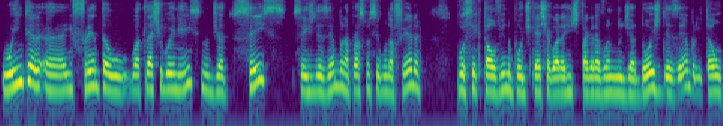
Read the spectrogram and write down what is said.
O Inter uh, enfrenta o, o, Atlético Goianiense no dia 6, 6 de dezembro, na próxima segunda-feira. Você que está ouvindo o podcast agora, a gente está gravando no dia 2 de dezembro, então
